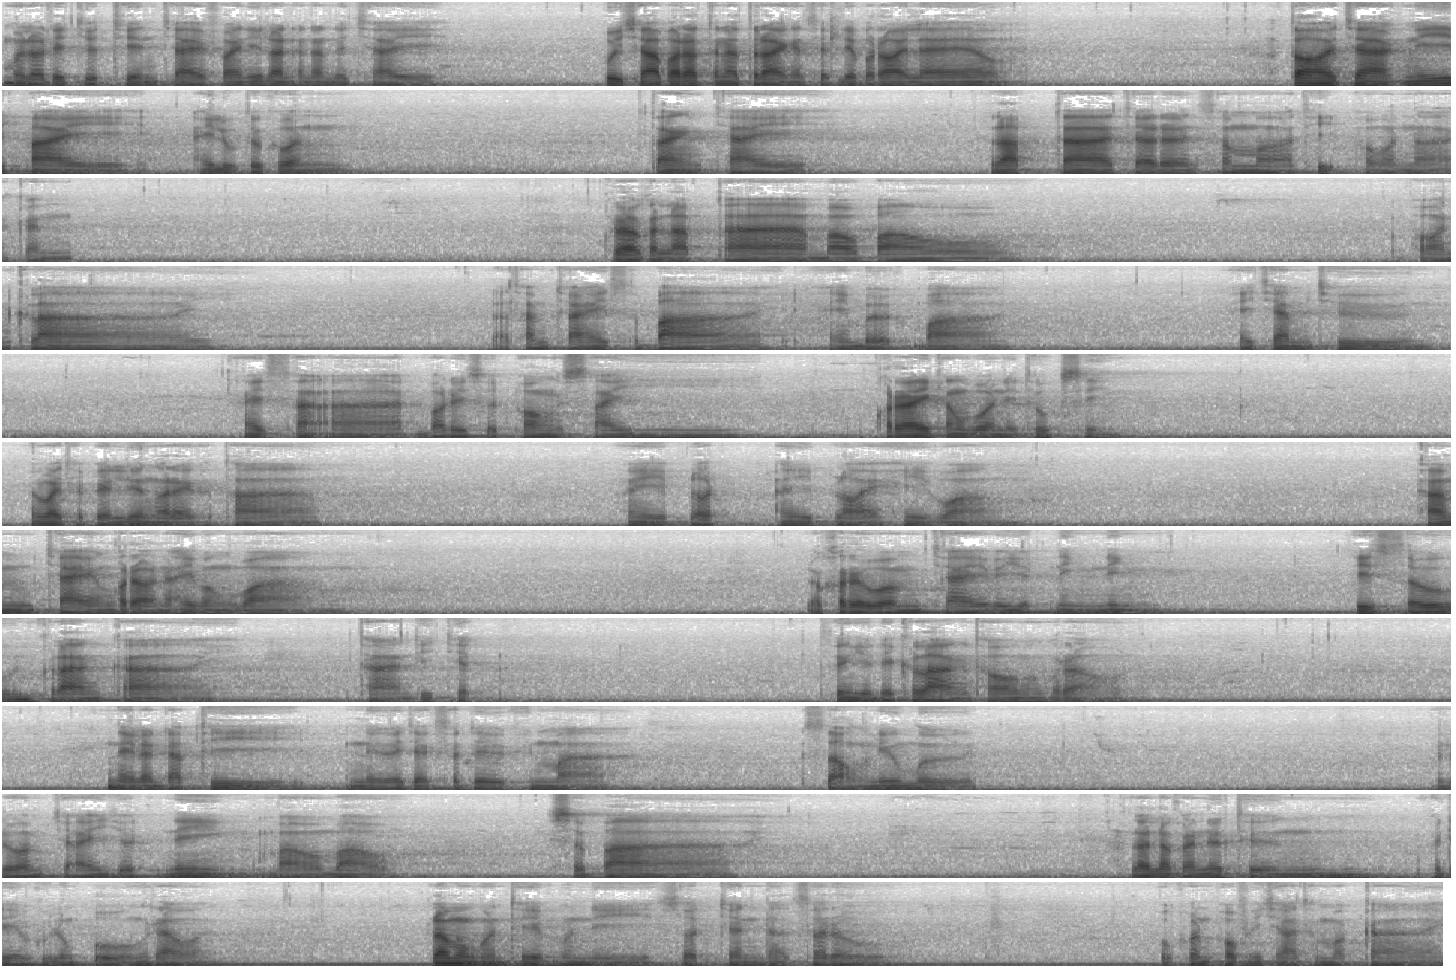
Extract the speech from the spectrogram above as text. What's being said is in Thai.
เมื่อเราได้จุดเทียนใจไฟนิรันดร์อนันตชัยบูชาพระรัตนตรัยกันเสร็จเรียบร้อยแล้ว ต่อจากนี้ไปให้ลูกทุกคน ตั้งใจหลับตาเจริญสมาธิภาวนากัน เราก็หลับตาเบาๆ ผ่อนคลายเราทำใจให้สบาย ให้เบิกบาน ให้แจ่มชื่น ให้สะอาดบริสุทธิ์ผ่องใส ไร้กังวลในทุกสิ่ง ไม่ว่าจะเป็นเรื่องอะไรก็ตาม ให้ปลดให้ปล่อยให้วาง ทำใจของเรานะให้ว่างๆ แล้วรวมใจไปหยุดนิ่ง ๆ ที่ศูนย์กลางกาย ฐานที่เจ็ด ซึ่งอยู่ในกลางท้องของเรา ในระดับที่เหนือจากสะดือขึ้นมาสองนิ้วมือ รวมใจหยุดนิ่งเบาๆสบาย แล้วเราก็นึกถึงพระเดชคุณหลวงปู่ของเรา พระมงคลเทพมุนีสดจันทสโรบุคคลพบวิชาธรรมกาย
